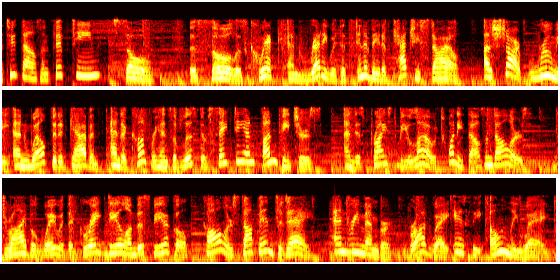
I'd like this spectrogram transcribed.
The 2015 Soul. The Soul is quick and ready with its innovative, catchy style. A sharp, roomy, and well-fitted cabin, and a comprehensive list of safety and fun features, and is priced below $20,000. Drive away with a great deal on this vehicle. Call or stop in today. And remember, Broadway is the only way.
